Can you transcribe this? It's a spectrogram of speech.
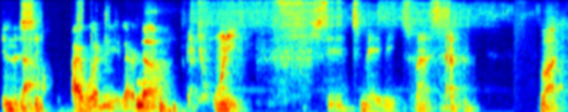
in the No. city. I wouldn't either. no, at Twenty six, maybe it's about seven. But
